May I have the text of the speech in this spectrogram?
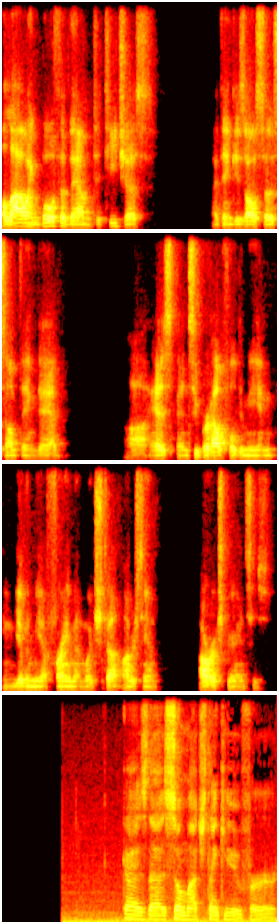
allowing both of them to teach us, I think, is also something that uh, has been super helpful to me and, and given me a frame in which to understand our experiences. Guys, that is so much. Thank you for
